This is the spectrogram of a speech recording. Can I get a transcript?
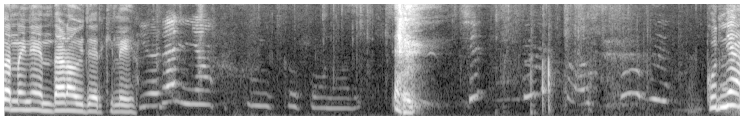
പറഞ്ഞു കഴിഞ്ഞാൽ എന്താണോ വിചാരിക്കില്ലേ? കുഞ്ഞാ?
